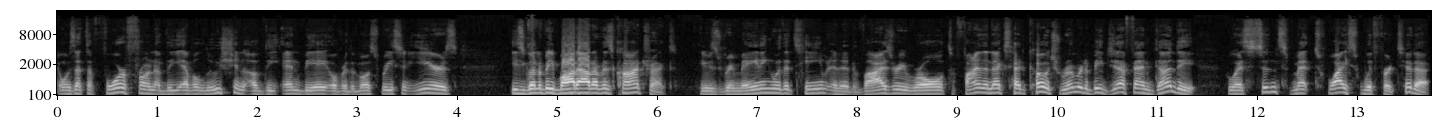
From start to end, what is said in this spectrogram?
and was at the forefront of the evolution of the NBA over the most recent years, he's going to be bought out of his contract. He was remaining with the team in an advisory role to find the next head coach, rumored to be Jeff Van Gundy, who has since met twice with Fertitta.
